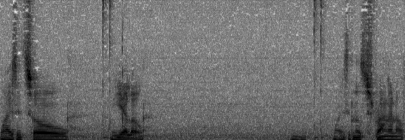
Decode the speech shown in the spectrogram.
why is it so yellow? Hmm. why is it not strong enough?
